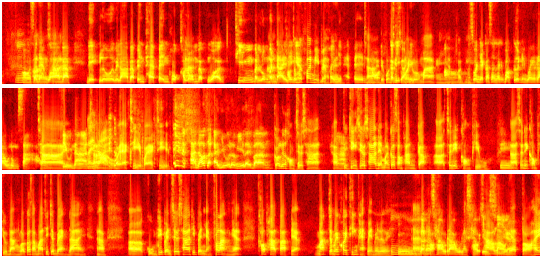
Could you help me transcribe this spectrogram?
อ๋อแสดงว่าใช่แบบเด็กเลยเวลาแบบเป็นแผลเป็นหกขล้มแบบหัวทิ่มบันลงบันไดอะไรเขาจะเงี้ยไม่ค่อยมีแผลไม่ค่อยมีแผลเป็นใช่เนาะเดี๋ยวคนกับที่อีกสูงนหอานึ่ยุมากๆอย่างอ๋เงี้ยไม่ค่อยมีอส่วนใหญ่ก็จะว่าเกิดในวัยเราหนุ่มสาวใช่ฟิลนานวัยเราไวแอคทีฟไวแอคทีฟอ่านอกจากอายุแล้วมีอะไรบ้าง ก็เรื่องของเชื้อชาติ ครับอ่าจริงๆเชื้อชาติเนี่ยมันก็สัมพันธ์กับอ่าชนิดของผิวอืมอ่าชนิดของผิวหนังเราก็สามารถที่จะแบ่งได้นะครับเอ่อกลุ่มที่เป็นเชื้อชาติที่เป็นอย่างฝรั่งเนี้ยเขาผ่าตัดเนี่ยมักจะไม่ค่อยทิ้งแผลเป็นไว้เลยอืมอืมอ่าแล้วถ้าชาวเราล่ะชาวเอชาวเชีเรายเนี่ยต่อให้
